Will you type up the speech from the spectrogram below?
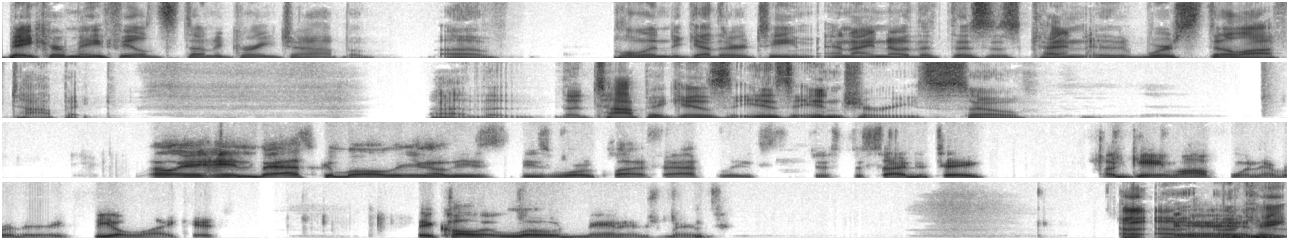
Baker Mayfield's done a great job of of pulling together a team, and I know that this is kind. of We're still off topic. Uh, the the topic is is injuries. So well, in, in basketball, you know, these these world class athletes just decide to take a game off whenever they feel like it. They call it load management. Uh, uh, And- okay,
